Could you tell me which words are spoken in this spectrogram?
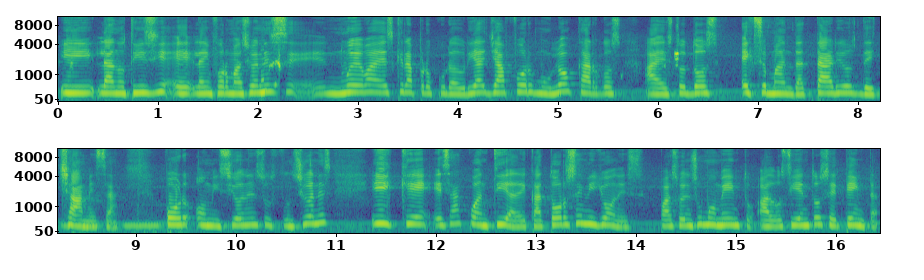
y la noticia, eh, la información es, eh, nueva es que la Procuraduría ya formuló cargos a estos dos exmandatarios de Chámeza por omisión en sus funciones y que esa cuantía de 14 millones pasó en su momento a 270.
